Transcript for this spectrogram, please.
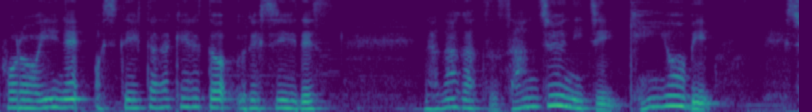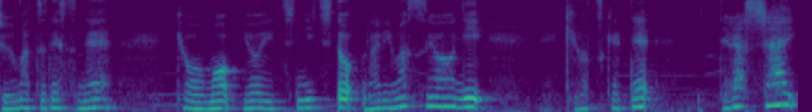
フォローいいね押していただけると嬉しいです。7月30日金曜日週末ですね。今日も良い一日となりますように気をつけていってらっしゃい。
